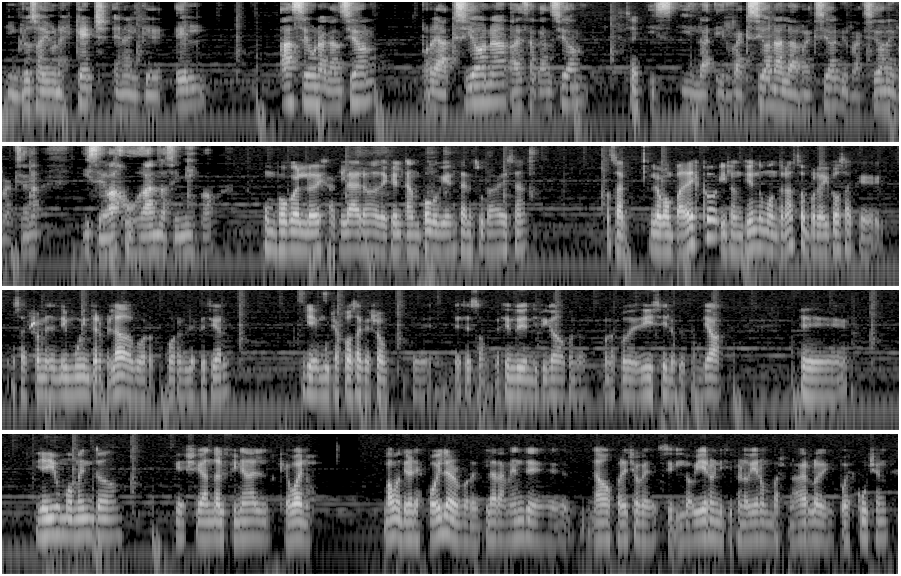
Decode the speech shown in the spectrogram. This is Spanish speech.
incluso hay un sketch en el que él hace una canción, reacciona a esa canción Sí. y, s- y la- y reacciona a la reacción y reacciona y reacciona y se va juzgando a sí mismo. un poco él lo deja claro de que él tampoco quiere estar en su cabeza. O sea, lo compadezco y lo entiendo un montonazo porque hay cosas que. O sea, yo me sentí muy interpelado por, por el especial. Y hay muchas cosas que yo. eh, es eso, me siento identificado con, lo, con las cosas que dice y lo que planteaba. Eh, y hay un momento que llegando al final, que bueno, vamos a tirar spoiler porque claramente damos por hecho que si lo vieron y si no lo vieron, vayan a verlo y después escuchen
